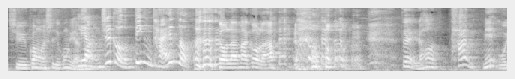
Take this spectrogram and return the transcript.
去逛逛世纪公园吧。两只狗并排走，够了，骂够了啊。然后，对，然后他他没我，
